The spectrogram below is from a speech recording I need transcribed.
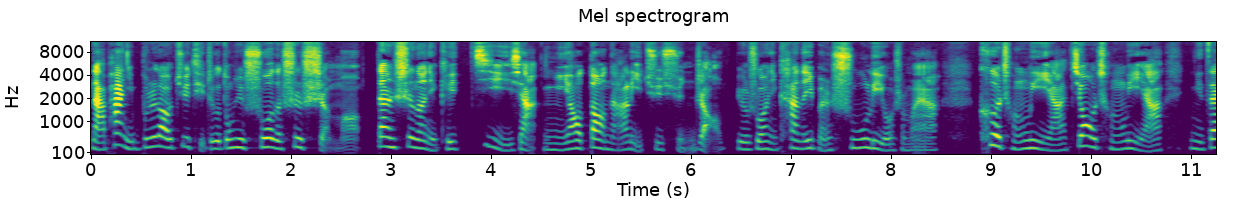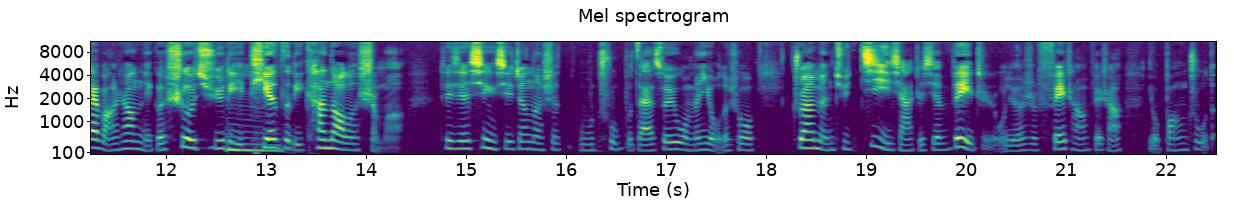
哪怕你不知道具体这个东西说的是什么，但是呢，你可以记一下你要到哪里去寻找。比如说，你看的一本书里有什么呀？课程里呀？教程里呀？你在网上哪个社区里、帖子里看到了什么？这些信息真的是无处不在，所以我们有的时候专门去记一下这些位置，我觉得是非常非常有帮助的。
